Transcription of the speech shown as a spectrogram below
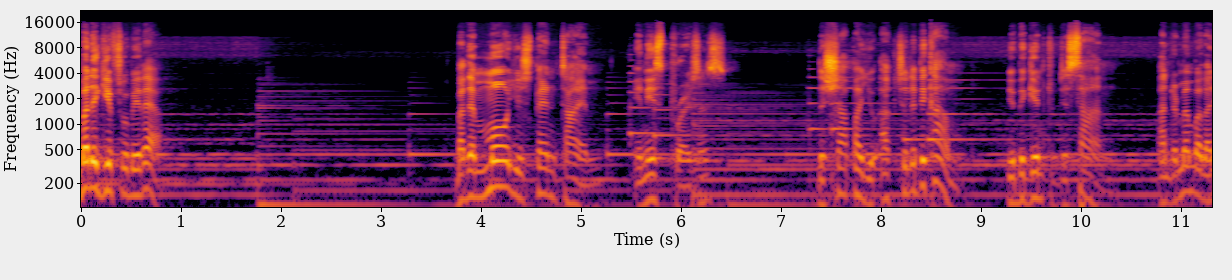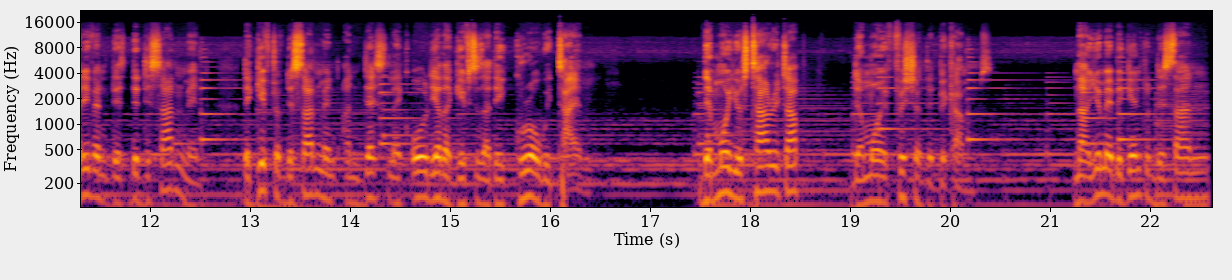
But the gift will be there. But the more you spend time in His presence, the sharper you actually become. You begin to discern. And remember that even the, the discernment the gift of discernment, and just like all the other gifts, is that they grow with time. The more you stir it up, the more efficient it becomes. Now, you may begin to discern,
